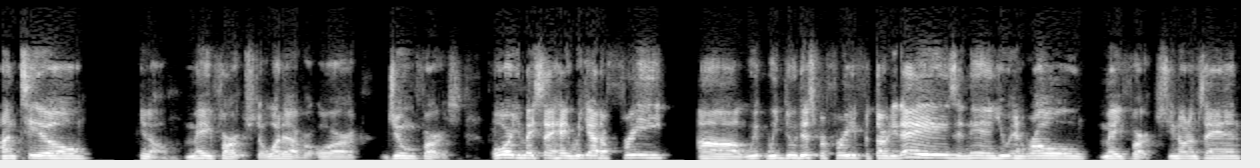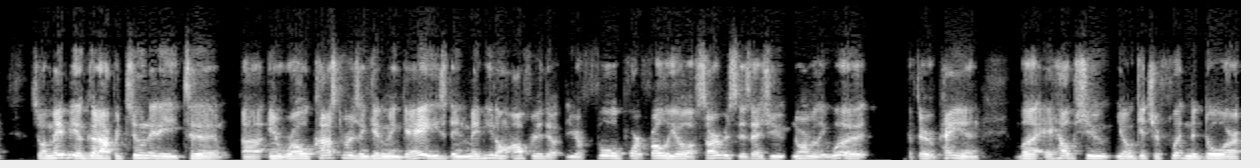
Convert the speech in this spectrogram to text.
until you know May 1st or whatever, or June 1st. Or you may say, hey, we got a free uh, we, we do this for free for 30 days and then you enroll May 1st. You know what I'm saying? So it may be a good opportunity to uh, enroll customers and get them engaged. And maybe you don't offer the, your full portfolio of services as you normally would if they were paying, but it helps you, you know, get your foot in the door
